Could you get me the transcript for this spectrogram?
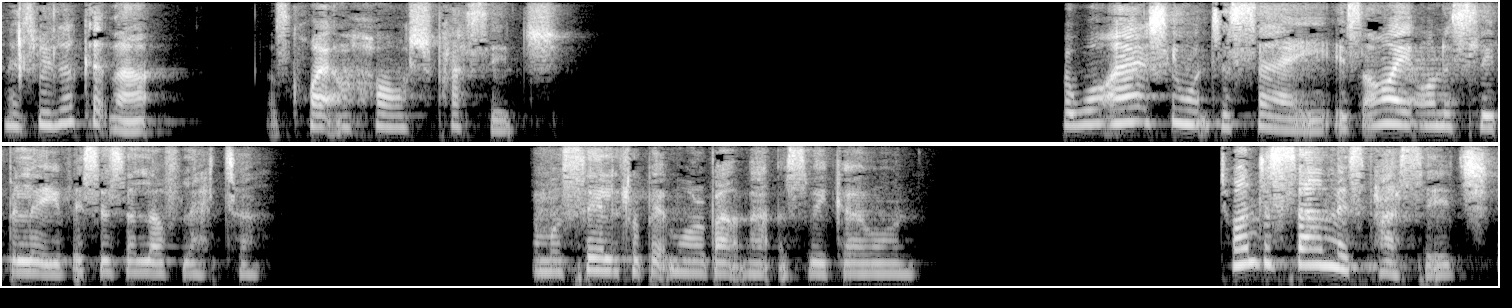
And as we look at that, that's quite a harsh passage. But what I actually want to say is I honestly believe this is a love letter. And we'll see a little bit more about that as we go on. To understand this passage,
